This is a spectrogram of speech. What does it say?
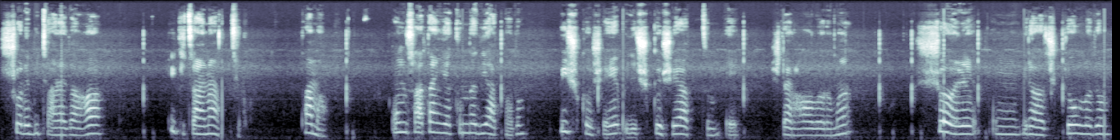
Şöyle bir tane daha. iki tane attık. Tamam. Onu zaten yakında diye atmadım. Bir şu köşeye bir de şu köşeye attım e, ejderhalarımı. Şöyle ım, birazcık yolladım.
